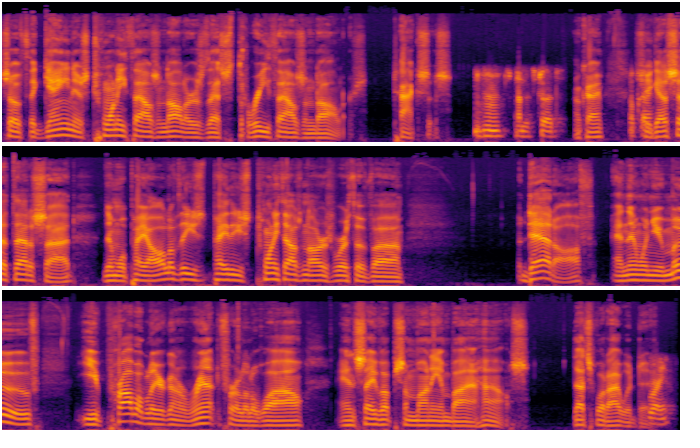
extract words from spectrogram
So if the gain is twenty thousand dollars, that's three thousand dollars taxes. Mm-hmm. Understood. Okay. okay. So you got to set that aside. Then we'll pay all of these, pay these twenty thousand dollars worth of uh, debt off, and then when you move, you probably are going to rent for a little while and save up some money and buy a house. That's what I would do. Right.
